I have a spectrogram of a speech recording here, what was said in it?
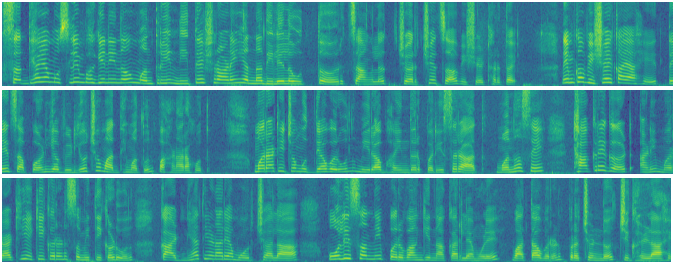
सध्या या मुस्लिम भगिनीनं मंत्री नितेश राणे यांना दिलेलं उत्तर चांगलं चर्चेचा विषय ठरतंय. नेमका विषय काय आहे तेच आपण या व्हिडिओच्या माध्यमातून पाहणार आहोत. मराठीच्या मुद्द्यावरून मीरा भाईंदर परिसरात मनसे ठाकरे गट आणि मराठी एकीकरण समितीकडून काढण्यात येणाऱ्या मोर्चाला पोलिसांनी परवानगी नाकारल्यामुळे वातावरण प्रचंड चिघळलं आहे.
